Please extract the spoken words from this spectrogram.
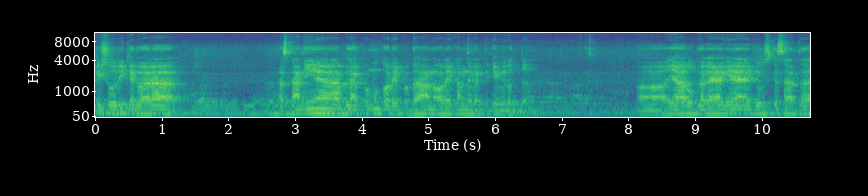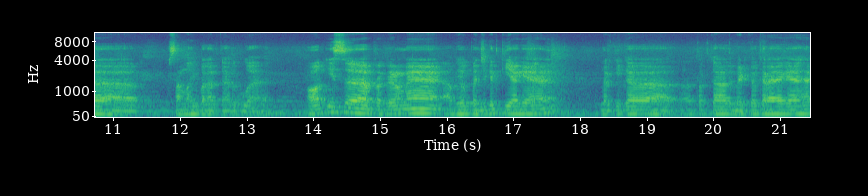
किशोरी के द्वारा स्थानीय ब्लॉक प्रमुख और एक प्रधान और एक अन्य व्यक्ति के विरुद्ध यह आरोप लगाया गया है कि उसके साथ सामूहिक बलात्कार हुआ है और इस प्रकरण में अभियोग पंजीकृत किया गया है। लड़की का तत्काल मेडिकल कराया गया है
